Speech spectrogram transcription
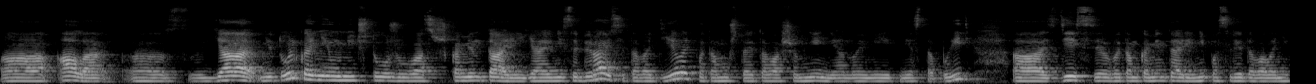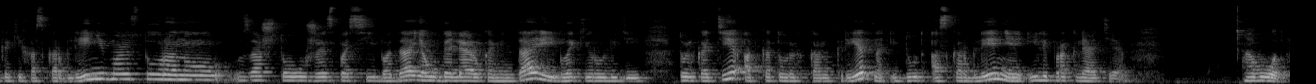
А, Алла, э, я не только не уничтожу ваш комментарий, я и не собираюсь этого делать, потому что это ваше мнение, оно имеет место быть. А, здесь в этом комментарии не последовало никаких оскорблений в мою сторону, за что уже спасибо. Да? Я удаляю комментарии и блокирую людей, только те, от которых конкретно идут оскорбления или проклятия. Вот.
